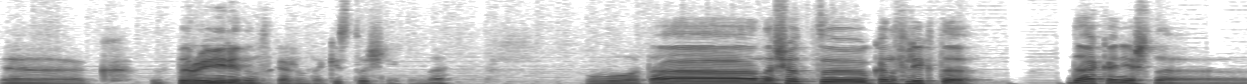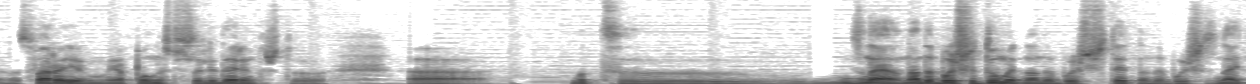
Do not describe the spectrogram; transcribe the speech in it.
э, к проверенным, скажем так, источникам, да. Вот. А насчет э, конфликта, Да, конечно, с Фарой я полностью солидарен, что вот, э, не знаю, надо больше думать, надо больше читать, надо больше знать,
